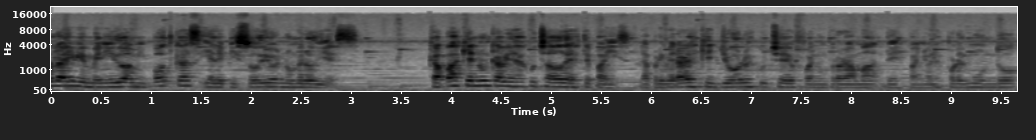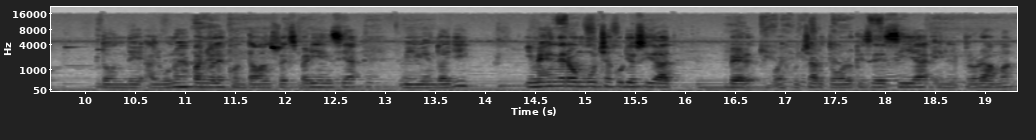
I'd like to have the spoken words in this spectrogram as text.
Hola y bienvenido a mi podcast y al episodio número 10. Capaz que nunca habías escuchado de este país. La primera vez que yo lo escuché fue en un programa de Españoles por el Mundo donde algunos españoles contaban su experiencia viviendo allí. Y me generó mucha curiosidad ver o escuchar todo lo que se decía en el programa,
